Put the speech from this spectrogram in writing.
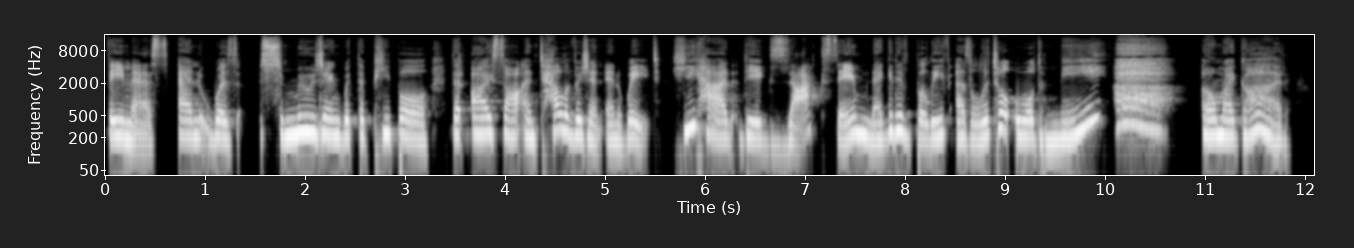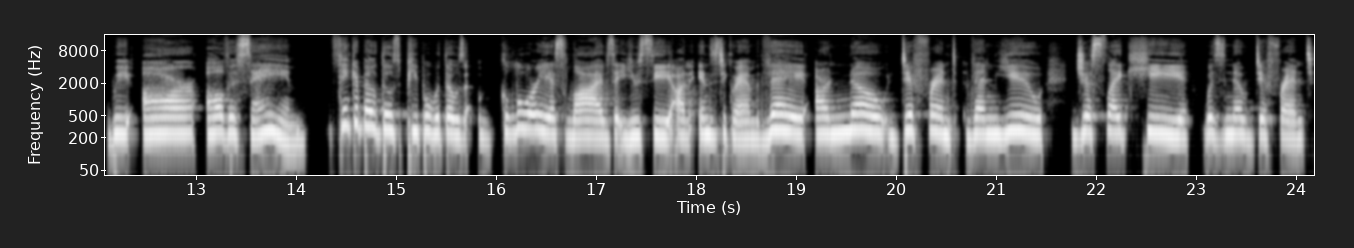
famous and was smoozing with the people that I saw on television. And wait, he had the exact same negative belief as little old me. oh my God we are all the same. Think about those people with those glorious lives that you see on Instagram. They are no different than you, just like he was no different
